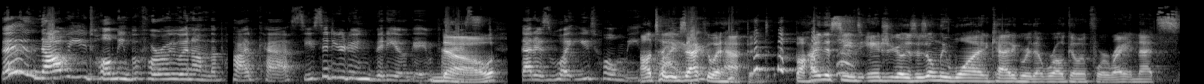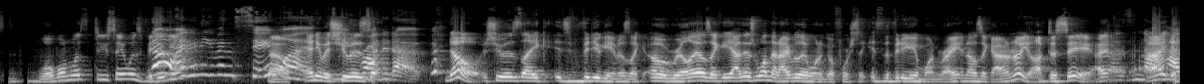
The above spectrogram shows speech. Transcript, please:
that is not what you told me before we went on the podcast. You said you're doing video game first. No, That is what you told me. I'll tell you exactly what happened. Behind the scenes, Andrew goes, "There's only one category that we're all going for, right? And that's what one was? Do you say it was video No, game? I didn't even say Oh, one. anyway, she You was- brought it up. No, she was like, "It's video game." I was like, "Oh, really?" I was like, "Yeah, there's one that I really want to go for." She's like, "It's the video game one, right?" And I was like, "I don't know. You'll have to see." I, That is not I- how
